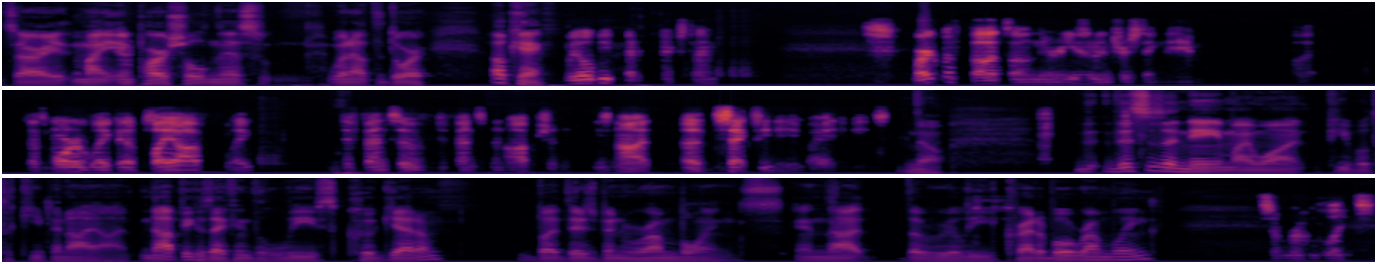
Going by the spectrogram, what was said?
sorry, my impartialness went out the door. Okay, We'll be better next time. Mark with thoughts on there. He's an interesting name, that's more of like a playoff, like defensive defenseman option. He's not a sexy name by any means. No. Th- This is a name I want people to keep an eye on. Not because I think the Leafs could get him, but there's been rumblings, and not the really credible rumblings. Some rumblings.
